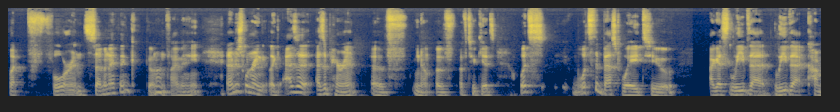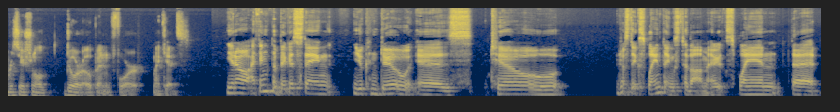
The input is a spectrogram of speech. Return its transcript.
what four and seven, I think, going on five and eight. And I'm just wondering, like, as a as a parent of you know of of two kids, what's what's the best way to, I guess, leave that leave that conversational door open for my kids? You know, I think the biggest thing you can do is to just explain things to them and explain that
